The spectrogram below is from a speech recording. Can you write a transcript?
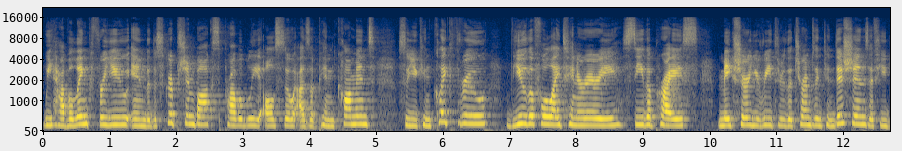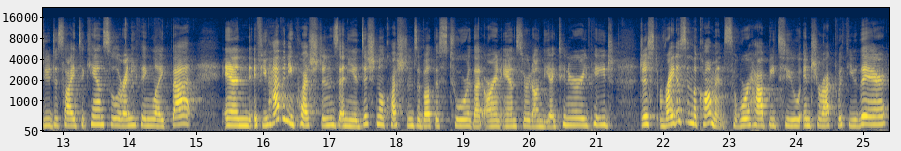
we have a link for you in the description box, probably also as a pinned comment. So you can click through, view the full itinerary, see the price, make sure you read through the terms and conditions if you do decide to cancel or anything like that. And if you have any questions, any additional questions about this tour that aren't answered on the itinerary page, just write us in the comments. We're happy to interact with you there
